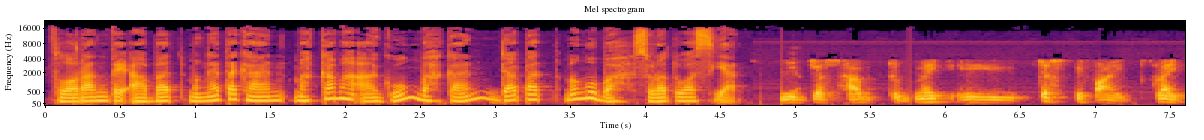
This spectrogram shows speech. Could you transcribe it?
Florante Abad mengatakan Mahkamah Agung bahkan dapat mengubah surat wasiat. You just have to make a justified claim.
